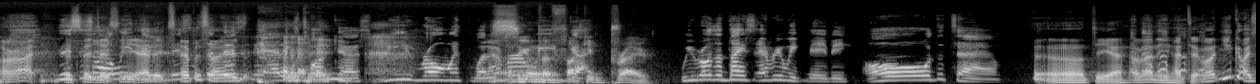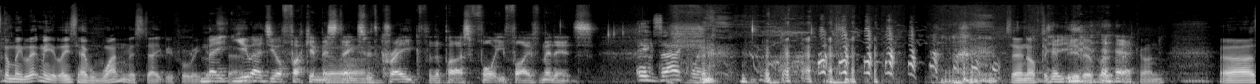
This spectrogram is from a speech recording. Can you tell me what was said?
right. This it's is the how we Destiny do. Addicts This episode. is the Destiny Addicts podcast. We roll with whatever Super we've fucking got. pro. We roll the dice every week, baby, all the time. Oh dear, I've only had to. Well, you guys normally let me at least have one mistake before we get Mate, started. you had your fucking mistakes Oh. with Craig for the past 45 minutes. Exactly. turn off the computer, put it back on. Uh,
